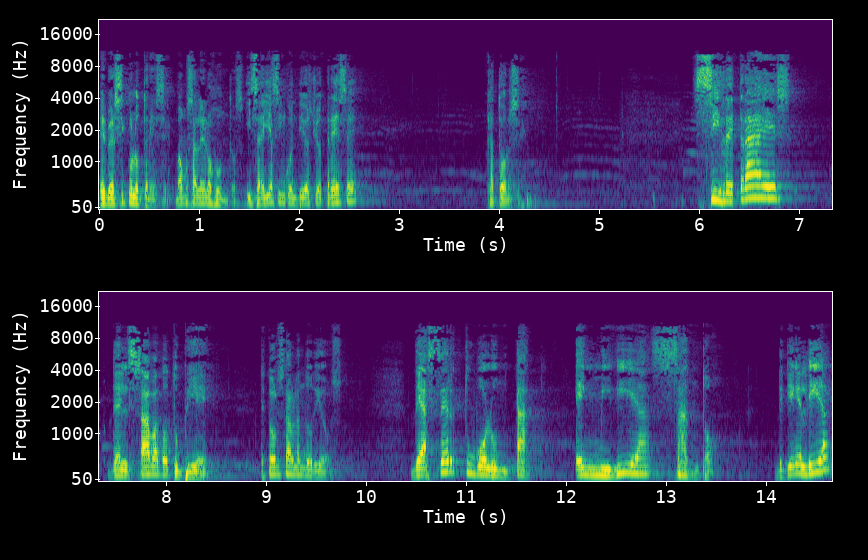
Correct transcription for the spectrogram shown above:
El versículo 13. Vamos a leerlo juntos. Isaías 58, 13, 14. Si retraes del sábado tu pie, esto lo está hablando Dios, de hacer tu voluntad en mi día santo. ¿De quién el día?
